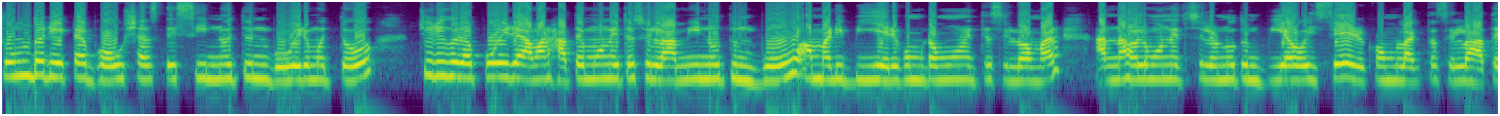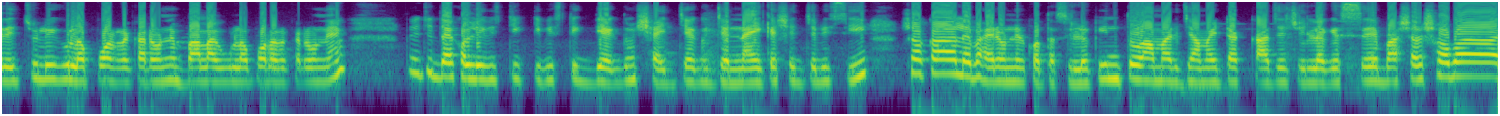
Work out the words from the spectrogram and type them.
সুন্দরী একটা বউ সাজতেছি, নতুন বউয়ের মতো। চুরিগুলা পইরে আমার হাতে মনে হইতেছিল আমি নতুন বউ, আমারই বিয়ে এরকমটা মনে হইতেছিল আমার। আর না হলে মনে হইতেছিল নতুন বিয়ে হইছে, এরকম লাগতেছিল হাতের এই চুলিগুলা পরার কারণে, বালাগুলা পরার কারণে। তো এই যে দেখো লিপস্টিক টিপস্টিক দিয়ে একদম সাজ্জা গুজ্জা, নায়িকা সাজ্জা দিছি। সকালে ভাইরনের কথা ছিল, কিন্তু আমার জামাইটা কাজে চলে গেছে, বাসার সবাই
